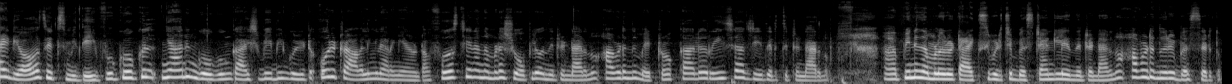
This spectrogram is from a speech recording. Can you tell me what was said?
ഹൈ ഡിയോസ് ഇറ്റ്സ് മി ദേവ് ഗോകുൽ ഞാനും ഗോകും കാശ് ബേബിയും കൂടിയിട്ട് ഒരു ട്രാവലിങ്ങിന് ഇറങ്ങിയാണ് കേട്ടോ. ഫസ്റ്റ് ഞാൻ നമ്മുടെ ഷോപ്പിൽ വന്നിട്ടുണ്ടായിരുന്നു. അവിടെ നിന്ന് മെട്രോ കാർ റീചാർജ് ചെയ്തെടുത്തിട്ടുണ്ടായിരുന്നു പിന്നെ നമ്മളൊരു ടാക്സി പിടിച്ച് ബസ് സ്റ്റാൻഡിൽ നിന്നിട്ടുണ്ടായിരുന്നു. അവിടെ നിന്ന് ഒരു ബസ് എടുത്തു.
